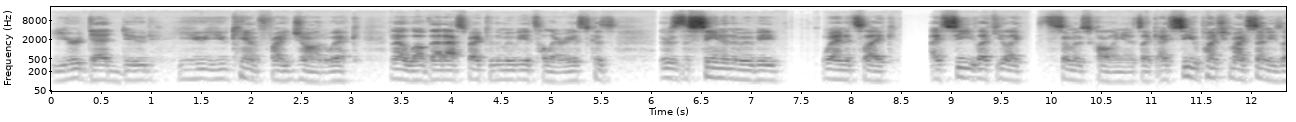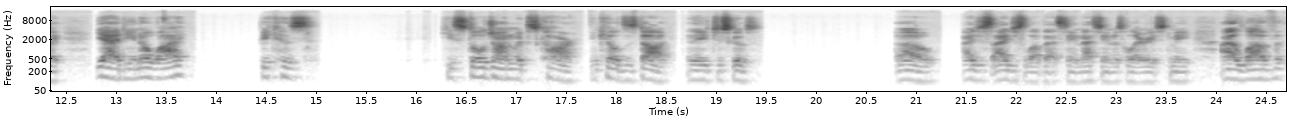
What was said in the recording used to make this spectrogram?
you're dead, dude. You you can't fight John Wick. And I love that aspect of the movie. It's hilarious because there's the scene in the movie when it's like I see like you like someone's calling it. It's like I see you punching my son. He's like, yeah. Do you know why? Because he stole John Wick's car and killed his dog. And then he just goes, oh. I just I just love that scene. That scene was hilarious to me. I love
